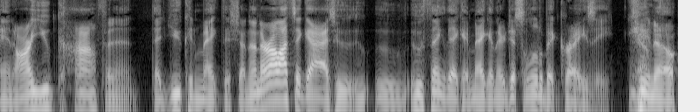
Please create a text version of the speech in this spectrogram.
and are you confident that you can make the shot? Now there are lots of guys who who, who think they can make it. and They're just a little bit crazy, you know.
